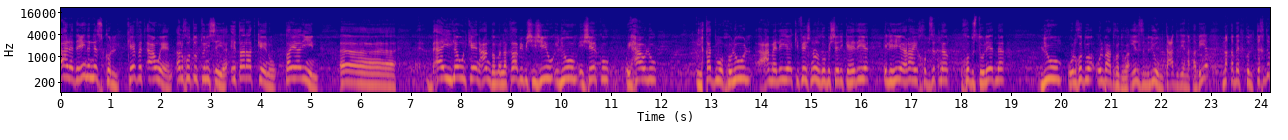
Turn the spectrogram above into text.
إحنا داعين الناس الكل كافة أعوان الخطوط التونسية إطارات كانوا طيارين آه بأي لون كان عندهم النقابي باش يجيوا اليوم يشاركوا ويحاولوا يقدموا حلول عملية كيفاش ننهضوا بالشركة هذه اللي هي راهي خبزتنا وخبزة اولادنا اليوم والغدوة والبعد غدوة. يلزم اليوم التعدديه النقابيه النقابات الكل تخدم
